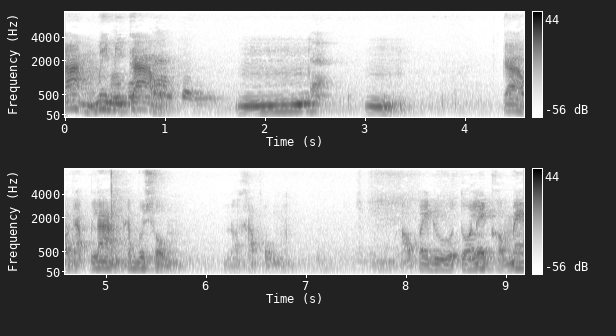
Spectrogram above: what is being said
ล่างไม่มีเก้าบนบนอืมจ้ะอืมเก้าดับล่างท่านผู้ชมนะครับผม เอาไปดูตัวเลขของแม่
